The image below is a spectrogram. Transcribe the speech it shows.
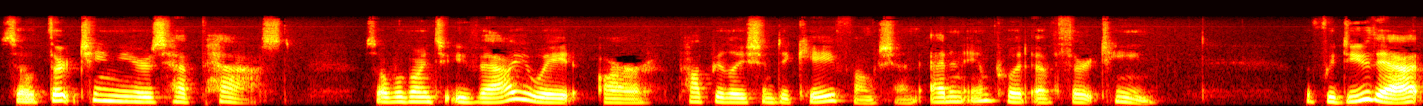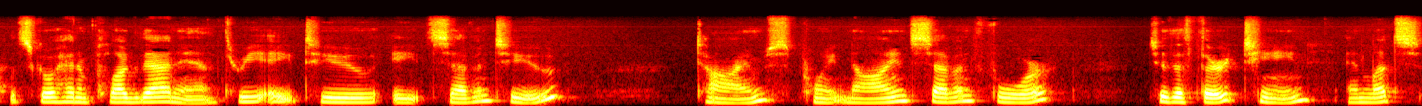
So 13 years have passed. So we're going to evaluate our population decay function at an input of 13. If we do that, let's go ahead and plug that in. 382872 times 0.974 to the 13 and let's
